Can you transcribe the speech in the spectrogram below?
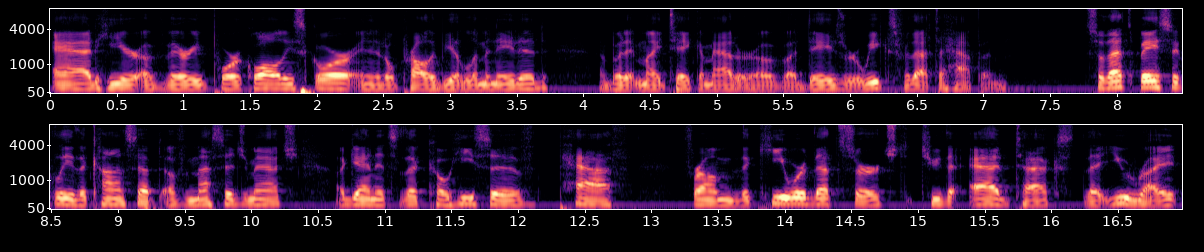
ad here a very poor quality score, and it'll probably be eliminated. But it might take a matter of uh, days or weeks for that to happen. So that's basically the concept of message match. Again, it's the cohesive path from the keyword that's searched to the ad text that you write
